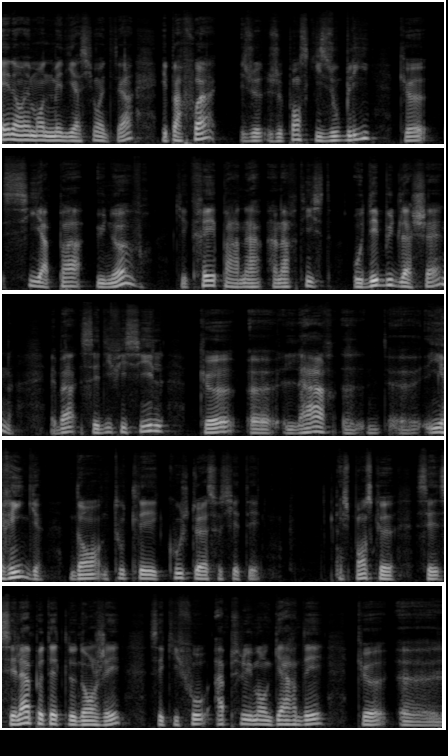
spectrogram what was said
énormément de médiation, etc. Et parfois, je, pense qu'ils oublient que s'il n'y a pas une œuvre qui est créée par un, ar- un artiste au début de la chaîne, eh ben, c'est difficile que euh, l'art euh, euh, irrigue dans toutes les couches de la société. Je pense que c'est là peut-être le danger, c'est qu'il faut absolument garder que euh,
